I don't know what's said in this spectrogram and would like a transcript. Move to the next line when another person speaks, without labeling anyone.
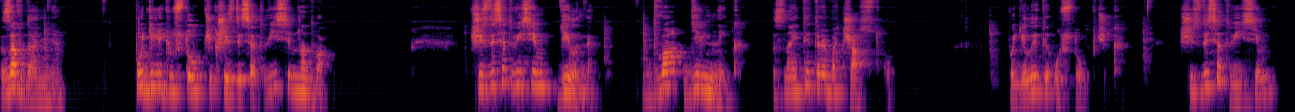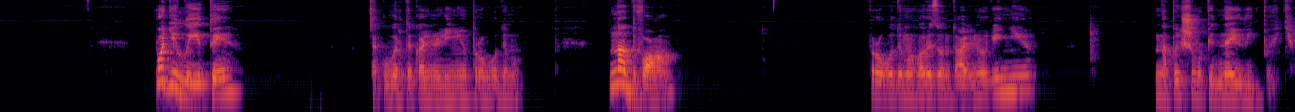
Завдання. Поділіть у стовпчик 68 на 2. 68 ділене. 2 дільник. Знайти треба частку. Поділити у стовпчик. 68. Поділити. Таку вертикальну лінію проводимо. На 2. Проводимо горизонтальну лінію. Напишемо під нею відповідь.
